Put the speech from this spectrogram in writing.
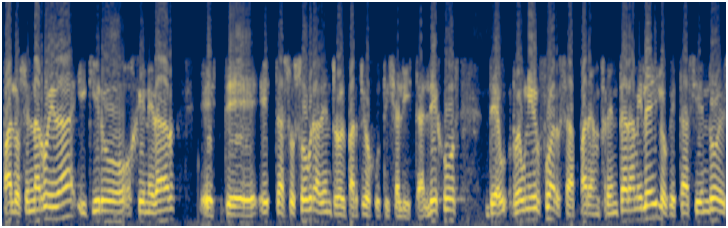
palos en la rueda y quiero generar este, esta zozobra dentro del Partido Justicialista. Lejos de reunir fuerza para enfrentar a mi ley, lo que está haciendo es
